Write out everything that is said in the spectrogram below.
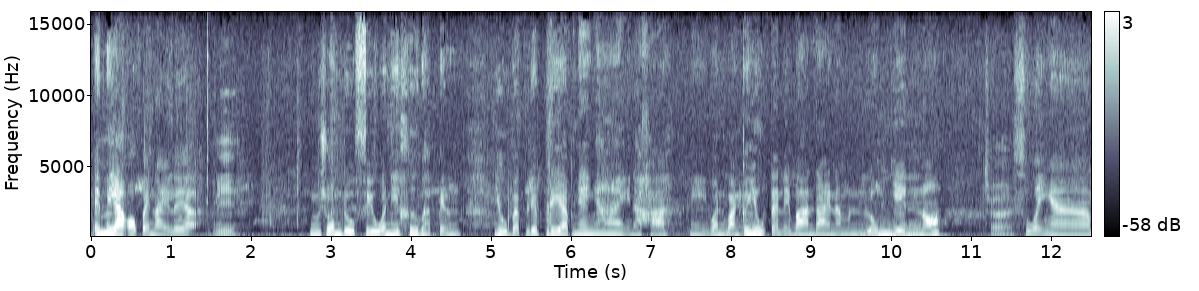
เอ้ยไม่อยากออกไปไหนเลยอะ่ะ นี่คุณผู้ชมดูฟิลอันนี้คือแบบเป็นอยู่แบบเรียบๆง่าย ๆนะคะ นี่วันๆก็อยู่แต่ในบ้านได้นะ มันร่มเย็นเนาะใช่สวยงาม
